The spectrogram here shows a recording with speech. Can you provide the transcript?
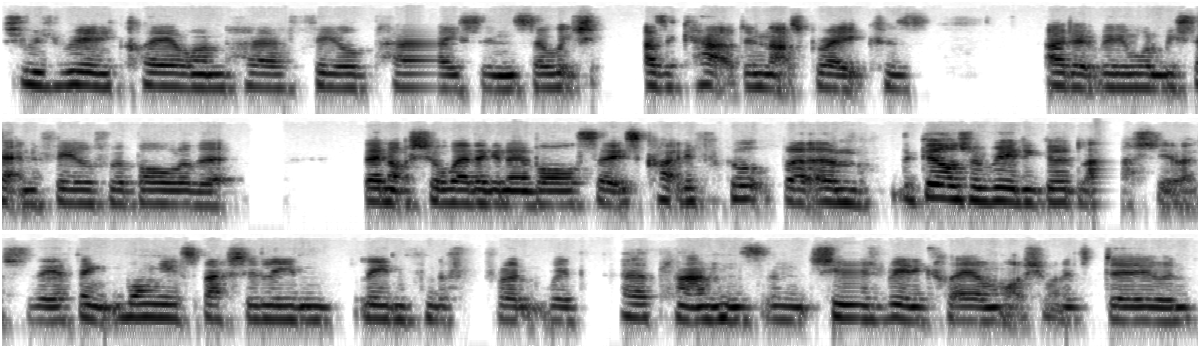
she was really clear on her field placing. So, which as a captain, that's great because I don't really want to be setting a field for a bowler that they're not sure where they're going to bowl. So it's quite difficult. But um, the girls were really good last year. Actually, I think Wongi especially leading leading from the front with her plans, and she was really clear on what she wanted to do. And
